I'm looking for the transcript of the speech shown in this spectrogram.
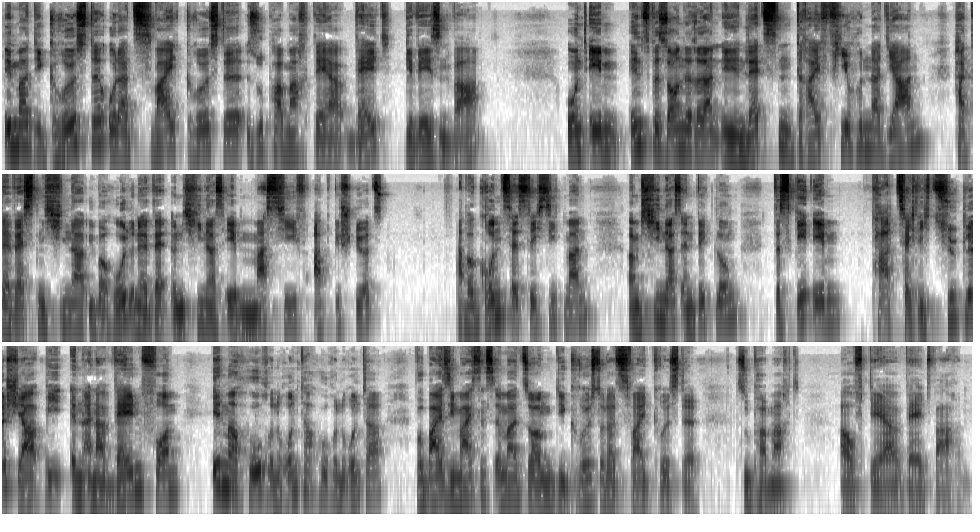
immer die größte oder zweitgrößte Supermacht der Welt gewesen war. Und eben insbesondere dann in den letzten 300, 400 Jahren hat der Westen China überholt und, der und China ist eben massiv abgestürzt. Aber grundsätzlich sieht man ähm, Chinas Entwicklung, das geht eben tatsächlich zyklisch, ja, wie in einer Wellenform, immer hoch und runter, hoch und runter, wobei sie meistens immer sagen, die größte oder zweitgrößte Supermacht auf der Welt waren.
